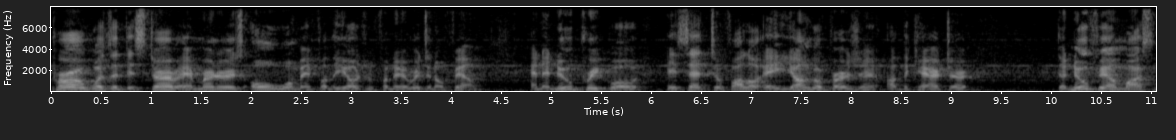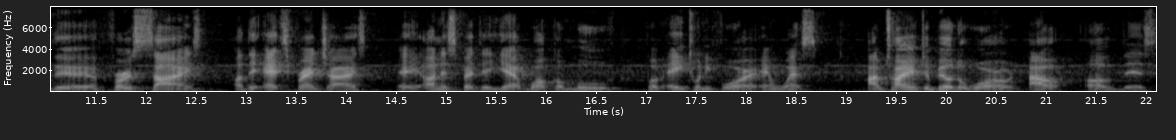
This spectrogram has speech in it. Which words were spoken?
Pearl was a disturbed and murderous old woman from the from the original film, and the new prequel is set to follow a younger version of the character. The new film marks the first signs of the X franchise, a unexpected yet welcome move from A24 and West. I'm trying to build a world out of this,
